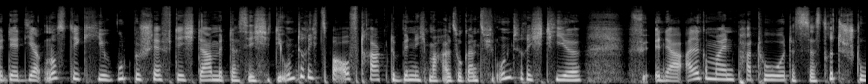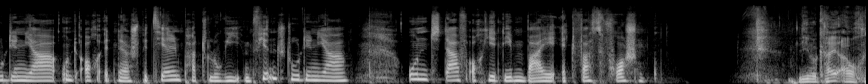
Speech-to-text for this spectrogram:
der Diagnostik hier gut beschäftigt damit, dass ich die Unterrichtsbeauftragte bin. Ich mache also ganz viel Unterricht hier in der allgemeinen Patho, das ist das dritte Studienjahr, und auch in der speziellen Pathologie im vierten Studienjahr und darf auch hier nebenbei etwas forschen. Lieber Kai, auch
